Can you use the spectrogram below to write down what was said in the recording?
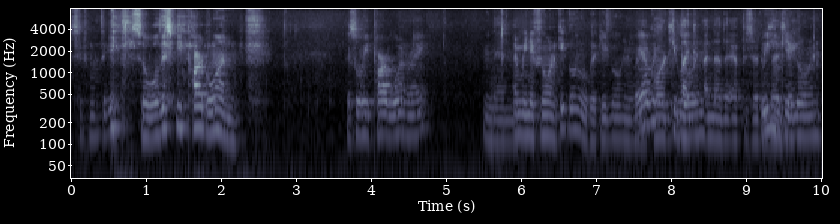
six months again? So will this be part one? This will be part one, right? And then I mean, if you want to keep going, we'll keep going. Well, yeah, we can record keep like going. another episode. we can keep day. going.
